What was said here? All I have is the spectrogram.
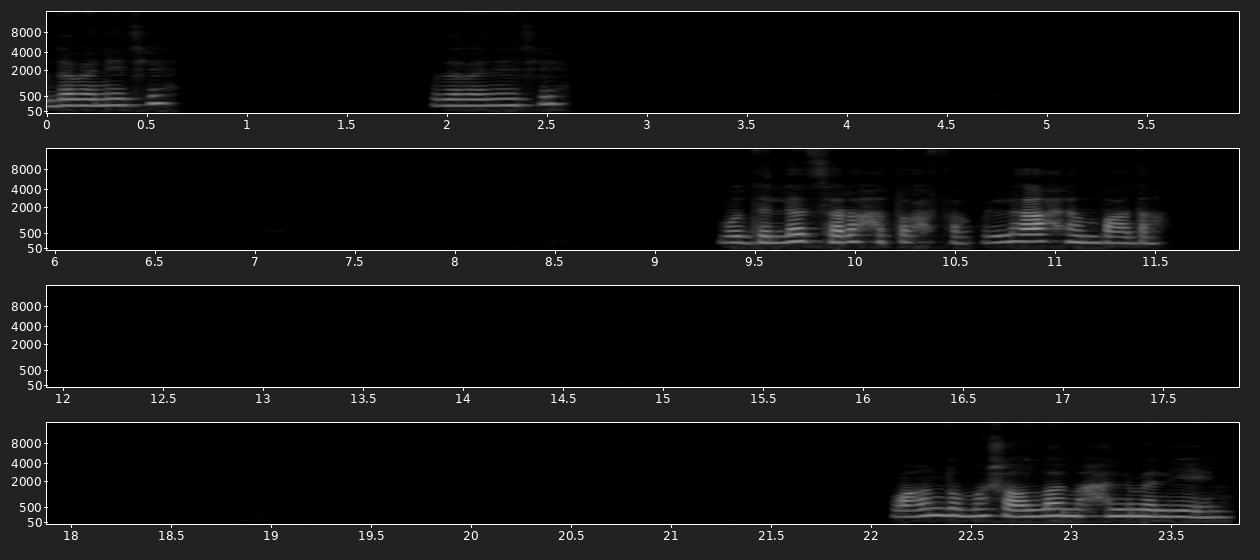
وده بناتي. وده بناتي. موديلات صراحة تحفة كلها أحلى من بعضها. وعنده ما شاء الله المحل مليان.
